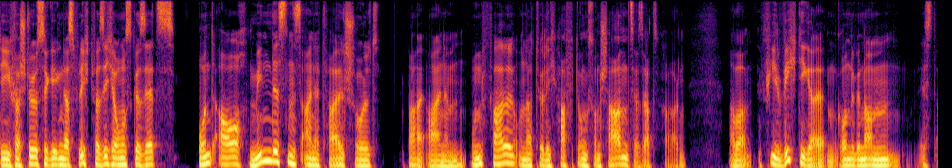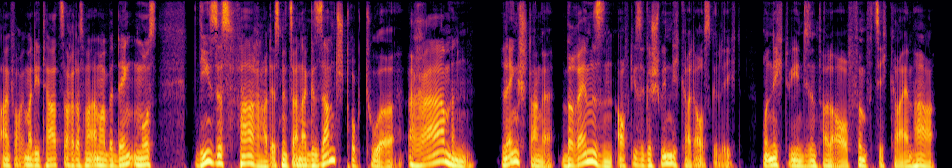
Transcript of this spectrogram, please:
Die Verstöße gegen das Pflichtversicherungsgesetz und auch mindestens eine Teilschuld bei einem Unfall und natürlich Haftungs- und Schadensersatzfragen. Aber viel wichtiger im Grunde genommen ist einfach immer die Tatsache, dass man einmal bedenken muss, dieses Fahrrad ist mit seiner Gesamtstruktur, Rahmen, Lenkstange, Bremsen auf diese Geschwindigkeit ausgelegt und nicht wie in diesem Fall auf 50 kmh.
